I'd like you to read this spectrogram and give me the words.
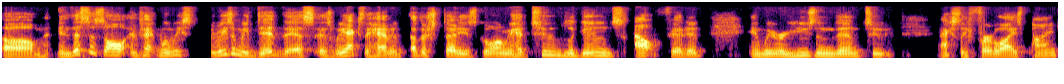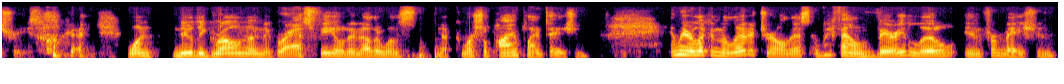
Um, and this is all, in fact, when we, the reason we did this is we actually had other studies going. We had two lagoons outfitted and we were using them to actually fertilize pine trees. Okay. One newly grown in the grass field, and other one's a commercial pine plantation. And we were looking in the literature on this and we found very little information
